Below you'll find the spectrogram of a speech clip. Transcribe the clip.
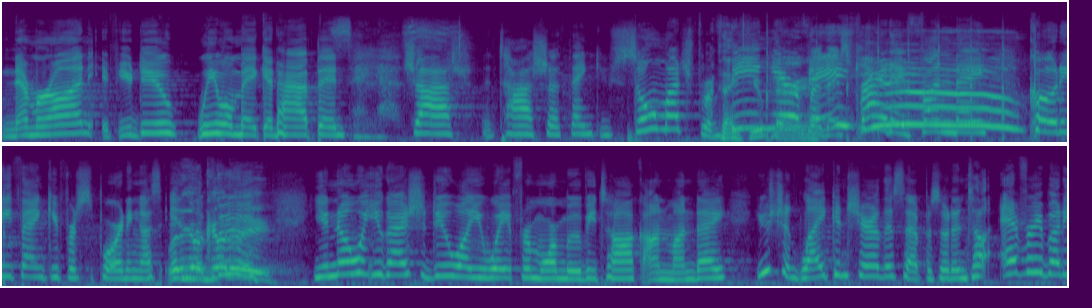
Nemeron? If you do, we will make it happen. Yes. Josh, Natasha, thank you so much for Thank being you, here Perri. for this Thank Friday Fun Day. Cody, thank you for supporting us Way in the go, Cody. booth. You know what you guys should do while you wait for more movie talk on Monday? You should like and share this episode and tell everybody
